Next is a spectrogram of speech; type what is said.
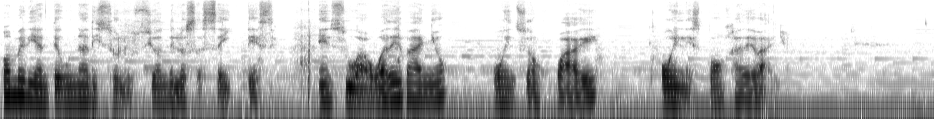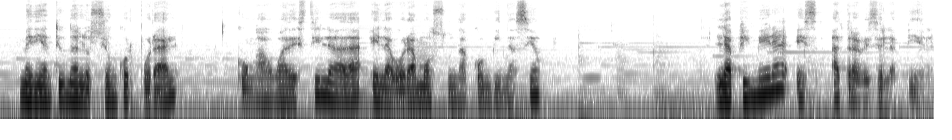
o mediante una disolución de los aceites en su agua de baño o en su enjuague o en la esponja de baño. Mediante una loción corporal con agua destilada elaboramos una combinación. La primera es a través de la piel.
